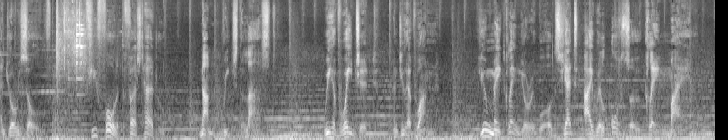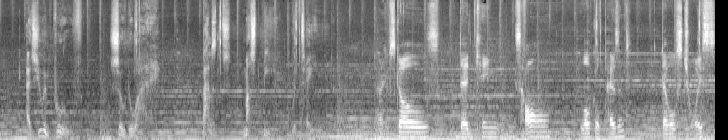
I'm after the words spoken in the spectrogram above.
and your resolve. Few fall at the first hurdle, none reach the last. We have wagered, and you have won. You may claim your rewards, yet I will also claim mine. As you improve, so do I. Balance must be retained. Pack of Skulls, Dead King's Hall, Local Peasant, Devil's Choice,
